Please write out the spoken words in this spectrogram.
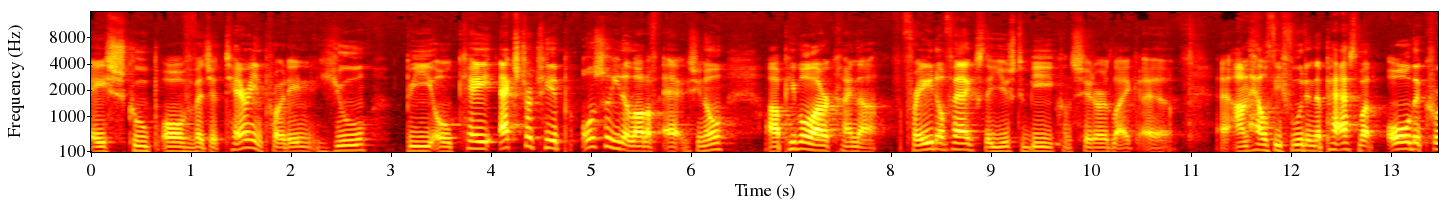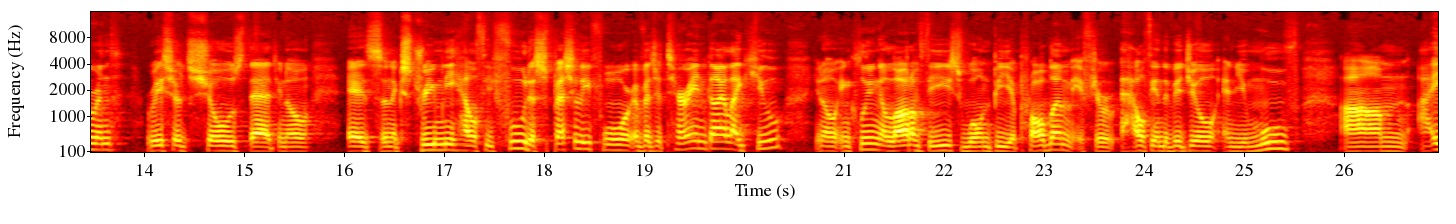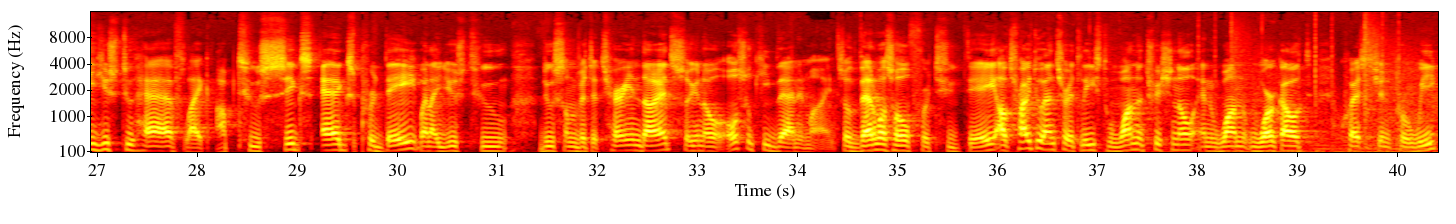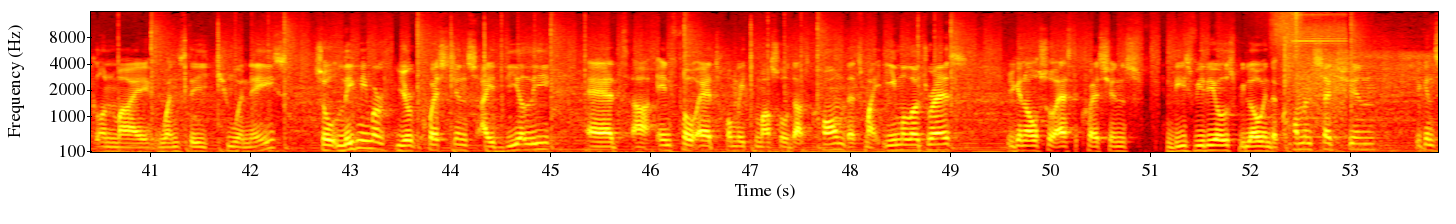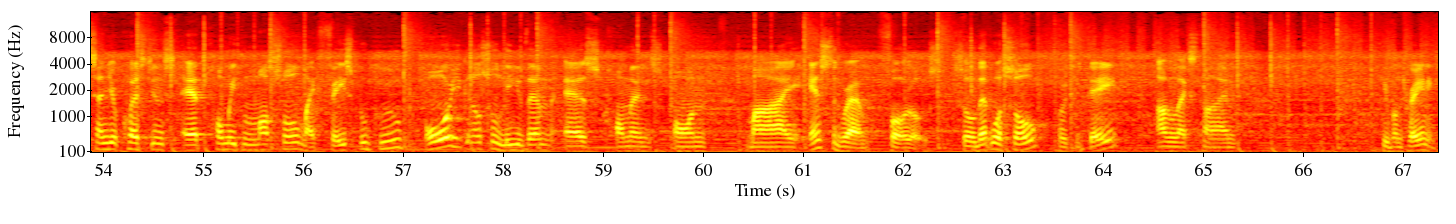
a scoop of vegetarian protein, you'll be okay. Extra tip, also eat a lot of eggs, you know. Uh, people are kind of afraid of eggs. They used to be considered like a, a unhealthy food in the past, but all the current research shows that, you know, it's an extremely healthy food, especially for a vegetarian guy like you. You know, including a lot of these won't be a problem if you're a healthy individual and you move. Um, I used to have like up to six eggs per day when I used to do some vegetarian diets. So, you know, also keep that in mind. So that was all for today. I'll try to answer at least one nutritional and one workout question per week on my Wednesday Q&As. So leave me your questions ideally at uh, info at homemademuscle.com. That's my email address. You can also ask the questions in these videos below in the comment section. You can send your questions at Homemade Muscle, my Facebook group, or you can also leave them as comments on my Instagram photos. So that was all for today. Until next time, keep on training.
